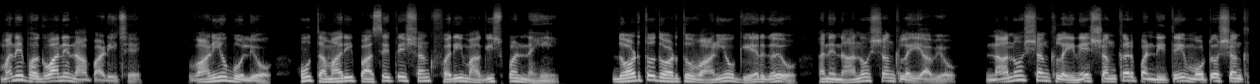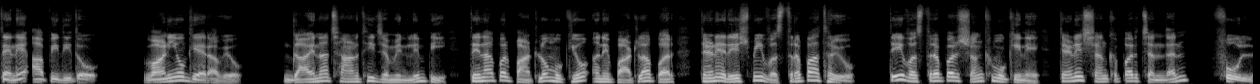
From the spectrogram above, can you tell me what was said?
મને ભગવાને ના પાડી છે. વાણિયો બોલ્યો, હું તમારી પાસે તે શંખ ફરી માગીશ પણ નહીં. દોડતો દોડતો વાણિયો ઘેર ગયો અને નાનો શંખ લઈ આવ્યો. નાનો શંખ લઈને શંકર પંડિતે મોટો શંખ તેને આપી દીધો. વાણિયો ઘેર આવ્યો. ગાયના છાણથી જમીન લીંપી તેના પર પાટલો મૂક્યો અને પાટલા પર તેણે રેશમી વસ્ત્ર પાથર્યું. તે વસ્ત્ર પર શંખ મૂકીને તેણે શંખ પર ચંદન, ફૂલ,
